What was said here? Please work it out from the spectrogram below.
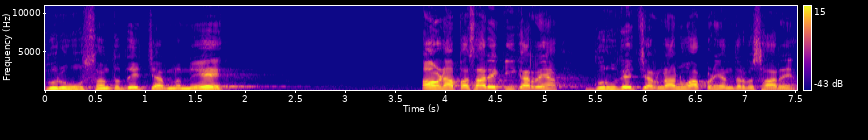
ਗੁਰੂ ਸੰਤ ਦੇ ਚਰਨ ਨੇ। ਆਉਣ ਆਪਾਂ ਸਾਰੇ ਕੀ ਕਰ ਰਹੇ ਆ ਗੁਰੂ ਦੇ ਚਰਨਾਂ ਨੂੰ ਆਪਣੇ ਅੰਦਰ ਵਸਾ ਰਹੇ ਆ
